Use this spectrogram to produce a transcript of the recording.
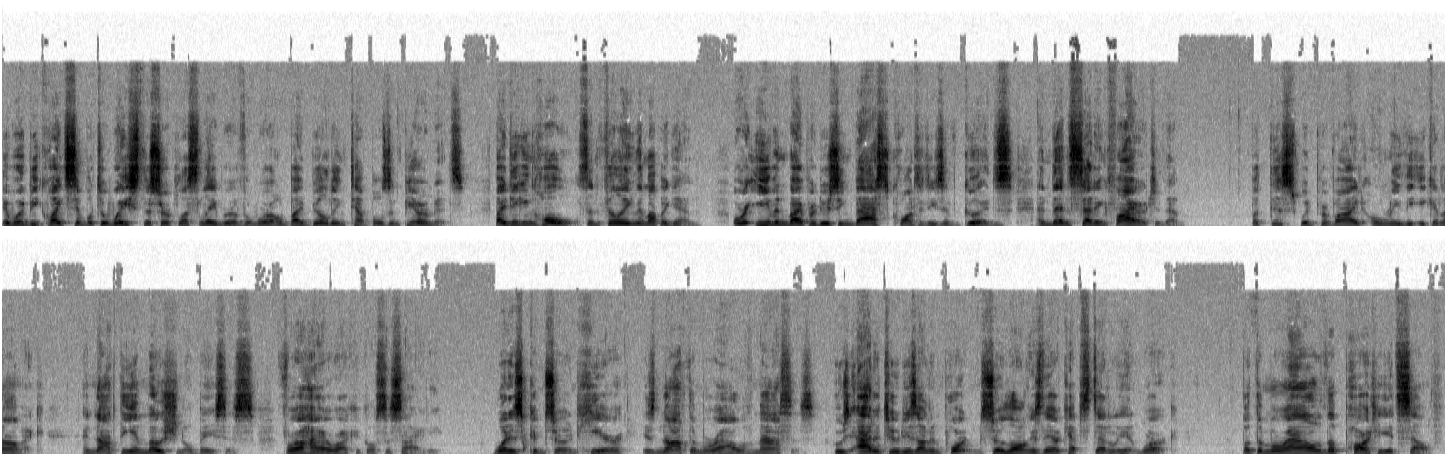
it would be quite simple to waste the surplus labor of the world by building temples and pyramids, by digging holes and filling them up again, or even by producing vast quantities of goods and then setting fire to them. But this would provide only the economic and not the emotional basis for a hierarchical society. What is concerned here is not the morale of masses, whose attitude is unimportant so long as they are kept steadily at work, but the morale of the party itself.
